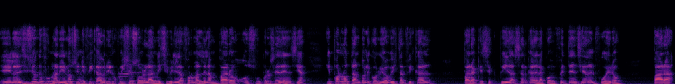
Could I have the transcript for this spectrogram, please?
eh, la decisión de Furnari no significa abrir juicios sobre la admisibilidad formal del amparo o su procedencia y por lo tanto le corrió vista al fiscal para que se expida acerca de la competencia del fuero para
